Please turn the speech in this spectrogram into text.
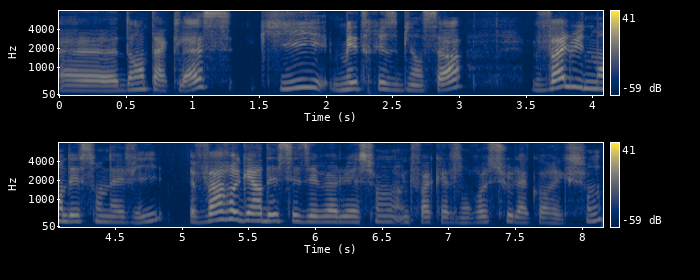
dans ta classe qui maîtrise bien ça va lui demander son avis, va regarder ses évaluations une fois qu'elles ont reçu la correction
